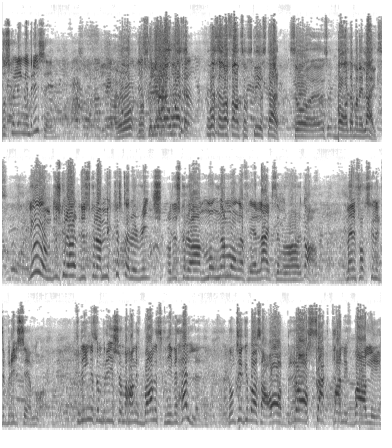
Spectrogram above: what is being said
då skulle ingen bry sig. Jo, de skulle göra oavsett, oavsett vad fan som skrivs där så, eh, så badar man i likes. Jo, jo, men du skulle, ha, du skulle ha mycket större reach och du skulle ha många, många fler likes än vad du har idag. Men folk skulle inte bry sig ändå. För det är ingen som bryr sig om vad Hanif Bali skriver heller. De tycker bara så här, ah, bra sagt Hanif Bali!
